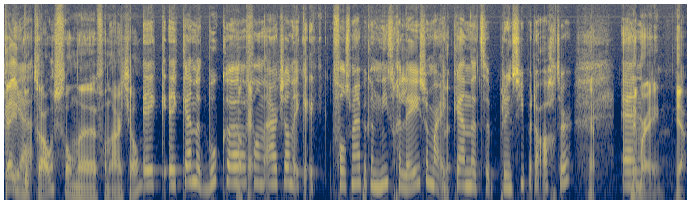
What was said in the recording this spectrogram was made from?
Ken je het boek trouwens van, eh van Aart-Jan? ik, ik ken het boek eh, van Aartjan. Ik, ik, volgens mij heb ik hem niet gelezen, maar Nee. ik ken het principe daarachter. Ja. En Nummer 1, ja.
